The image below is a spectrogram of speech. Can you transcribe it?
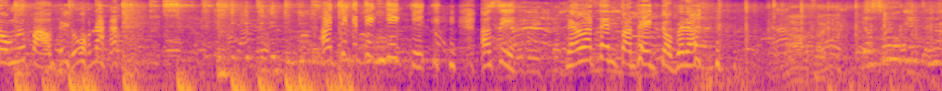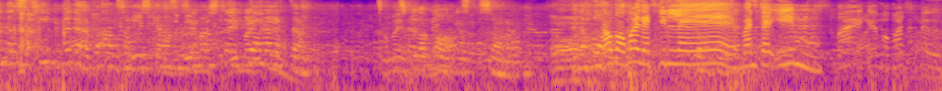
ลงหรือเปล่าไม่รู้นะอาจิกกะจิกจิกจิกเอาสิแล้วว่าเต้นตอนเพลงจบเลยนะ Jag såg inte hennes timme där på Allsångens Skansen så jag måste göra detta. Det skulle vara magiskt, sa de. Eller เขา har บอกว่าอย่ากินเล มันจะอิ่ม ไม่แกบอกว่าถ้าดื่ม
